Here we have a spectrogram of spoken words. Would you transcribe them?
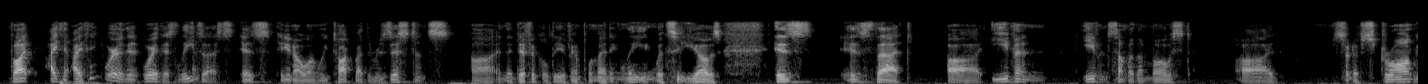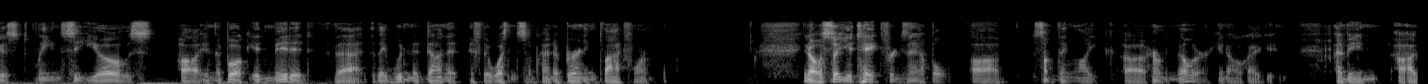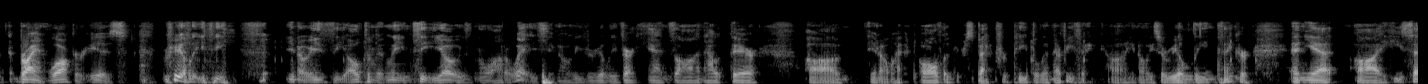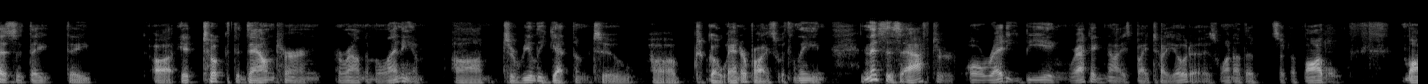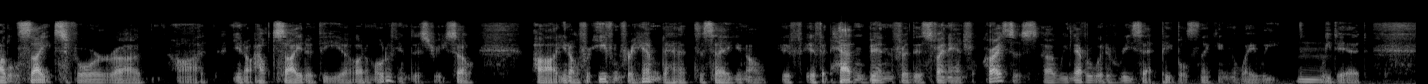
but I, th- I think where the, where this leads us is you know when we talk about the resistance uh, and the difficulty of implementing lean with CEOs is is that uh, even even some of the most uh, sort of strongest lean CEOs uh, in the book admitted that they wouldn't have done it if there wasn't some kind of burning platform. You know, so you take, for example, uh, something like uh, Herman Miller. You know, I, I mean, uh, Brian Walker is really the, you know, he's the ultimate lean CEO in a lot of ways. You know, he's really very hands-on out there. Uh, you know, had all the respect for people and everything. Uh, you know, he's a real lean thinker, and yet uh, he says that they they uh, it took the downturn around the millennium um, to really get them to uh, to go enterprise with lean. And this is after already being recognized by Toyota as one of the sort of model model sites for uh, you know outside of the automotive industry. So uh, you know, for even for him to have to say, you know, if if it hadn't been for this financial crisis, uh, we never would have reset people's thinking the way we mm. we did.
